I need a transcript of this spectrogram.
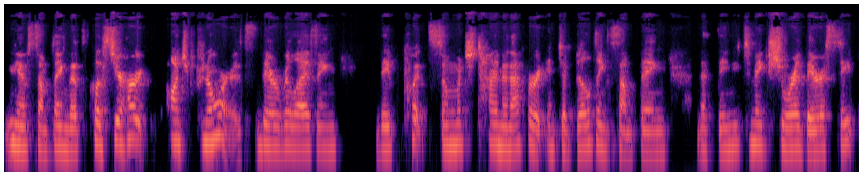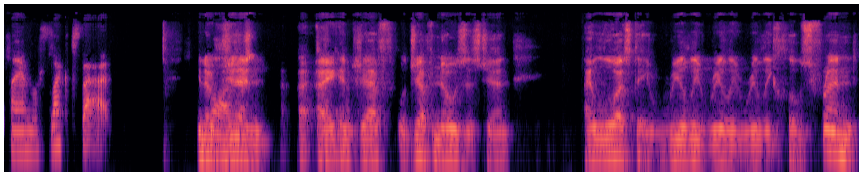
you know something that's close to your heart. Entrepreneurs, they're realizing they've put so much time and effort into building something that they need to make sure their estate plan reflects that. You know, well, Jen, I, I, and Jeff. Well, Jeff knows this, Jen. I lost a really, really, really close friend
